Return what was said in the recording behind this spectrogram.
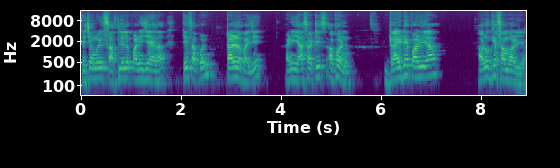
त्याच्यामुळे साचलेलं पाणी जे आहे ना तेच आपण टाळलं पाहिजे. आणि यासाठीच आपण ड्राय डे पाळूया आरोग्य सांभाळूया.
